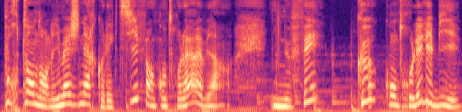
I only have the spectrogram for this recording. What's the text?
Pourtant, dans l'imaginaire collectif, un contrôleur, eh bien, il ne fait que contrôler les billets.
